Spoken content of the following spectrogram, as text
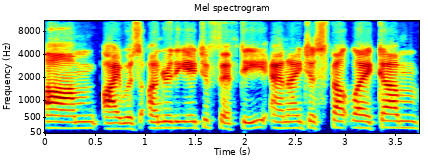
um i was under the age of 50 and i just felt like um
